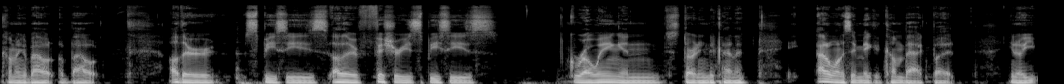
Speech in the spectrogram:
coming about about other species, other fisheries species growing and starting to kind of I don't want to say make a comeback, but you know, you,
